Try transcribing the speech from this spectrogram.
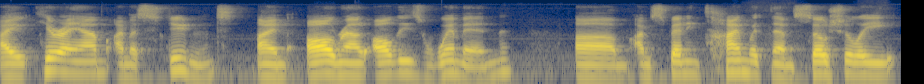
I here I am. I'm a student. I'm all around all these women. Um, I'm spending time with them socially,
